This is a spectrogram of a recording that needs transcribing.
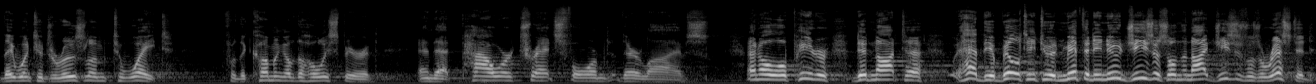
They went to Jerusalem to wait for the coming of the Holy Spirit and that power transformed their lives. And although Peter did not uh, have the ability to admit that he knew Jesus on the night Jesus was arrested,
